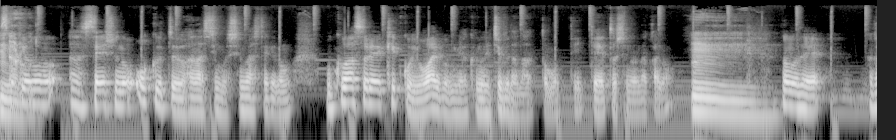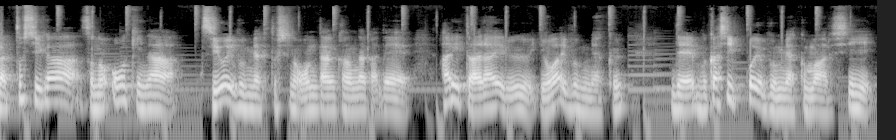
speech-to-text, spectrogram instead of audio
先ほど。の先週の奥という話もしましたけども僕はそれ結構弱い文脈の一部だなと思っていて都市の中の。うん。なのでだから都市がその大きな強い文脈としての温暖化の中でありとあらゆる弱い文脈で昔っぽい文脈もあるし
